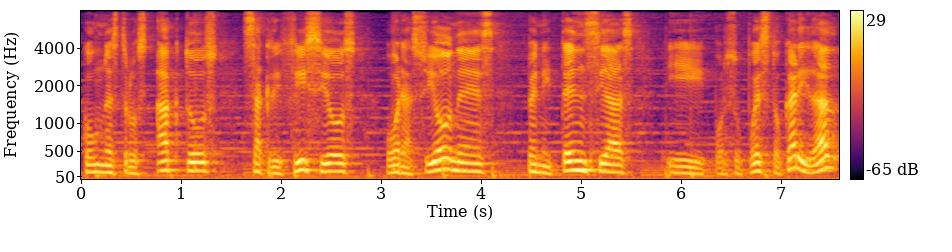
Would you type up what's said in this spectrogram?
con nuestros actos, sacrificios, oraciones, penitencias y por supuesto caridad,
